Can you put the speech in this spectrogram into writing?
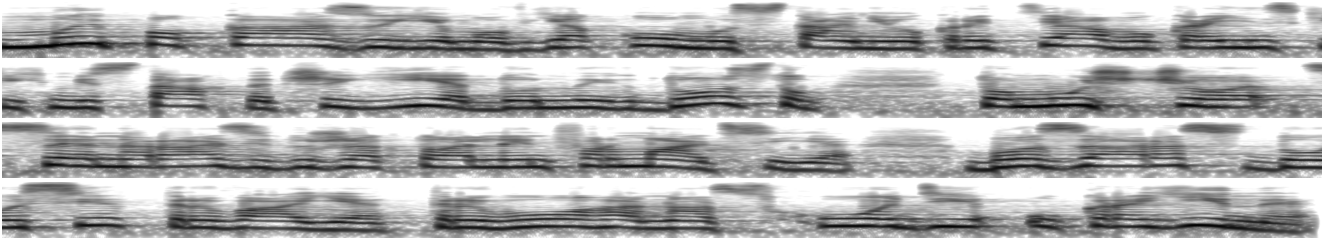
ми показуємо, в якому стані укриття в українських містах та чи є до них доступ, тому що це наразі дуже актуальна інформація. Бо зараз досі триває тривога на сході України.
